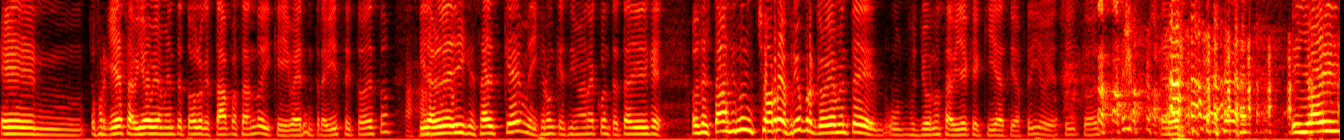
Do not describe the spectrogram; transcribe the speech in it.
En- porque ella sabía obviamente todo lo que estaba pasando y que iba a ir a entrevista y todo esto. Ajá. Y hablé y le dije, ¿sabes qué? Me dijeron que sí me van a contratar. Y yo dije, o sea, estaba haciendo un chorro de frío porque obviamente uh, yo no sabía que aquí hacía frío y así todo eso. Eh, y yo ahí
